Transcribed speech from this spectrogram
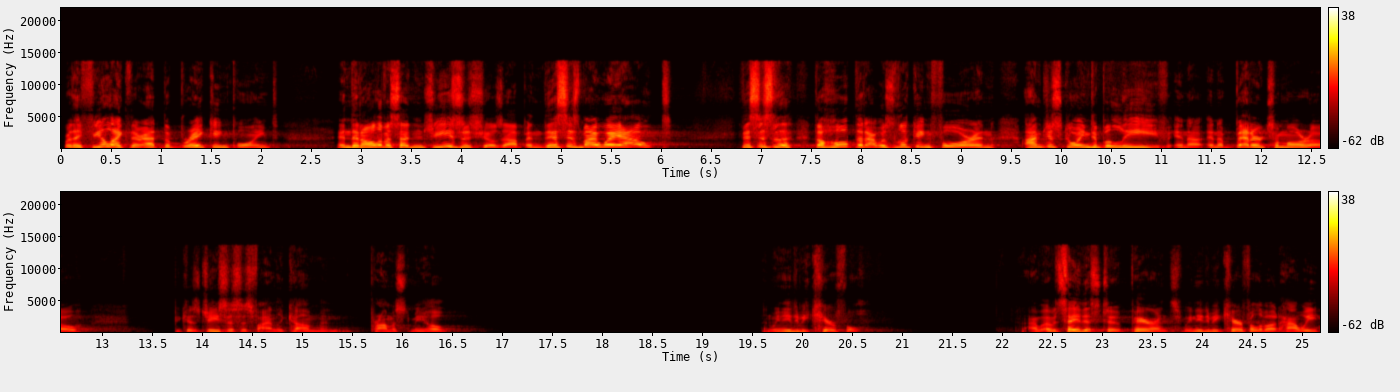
where they feel like they're at the breaking point, and then all of a sudden Jesus shows up, and this is my way out. This is the, the hope that I was looking for, and I'm just going to believe in a, in a better tomorrow because Jesus has finally come and promised me hope. And we need to be careful. I would say this to parents we need to be careful about how we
